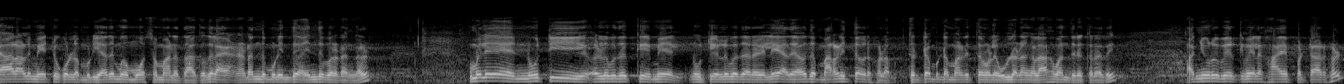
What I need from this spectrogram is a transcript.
யாராலும் ஏற்றுக்கொள்ள முடியாத மிக மோசமான தாக்குதல். நடந்து முடிந்து ஐந்து வருடங்கள். உண்மையிலே நூற்றி எழுபதுக்கு மேல் நூற்றி எழுபது அறையிலே அதாவது மரணித்தவர்களும் திட்டமிட்ட மரணித்தவர்களை உள்ளடங்களாக வந்திருக்கிறது. அஞ்சூறு பேருக்கு மேலே காயப்பட்டார்கள்.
